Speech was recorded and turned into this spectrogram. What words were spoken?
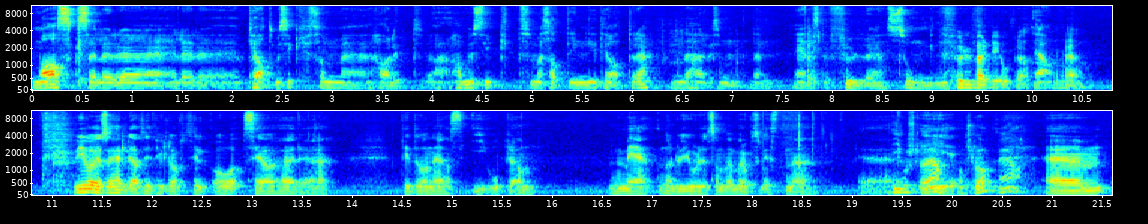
masks eller, eh, eller eh, teatermusikk som eh, har, litt, har musikk som er satt inn i teatret. Men det her er liksom den eneste fulle, sugne Fullverdig opera. Ja. Vi var jo så heldige at vi fikk lov til å se og høre Dido Neas i operaen med, når du gjorde det sammen med barokksolistene eh, I Oslo, ja. Oslo. Ja. Um,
